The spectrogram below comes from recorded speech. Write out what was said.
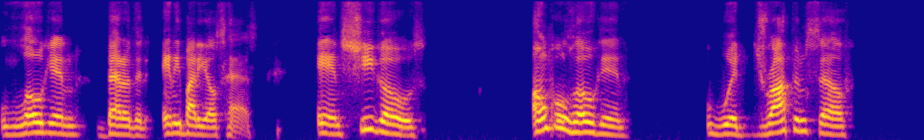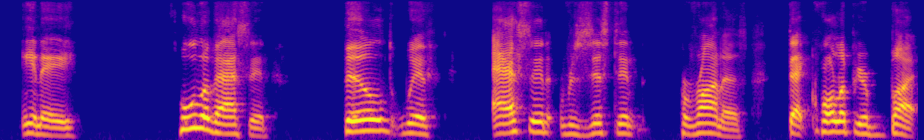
Logan better than anybody else has. And she goes, Uncle Logan would drop himself in a pool of acid filled with acid resistant piranhas that crawl up your butt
